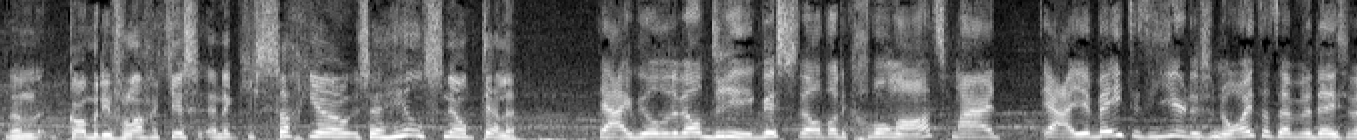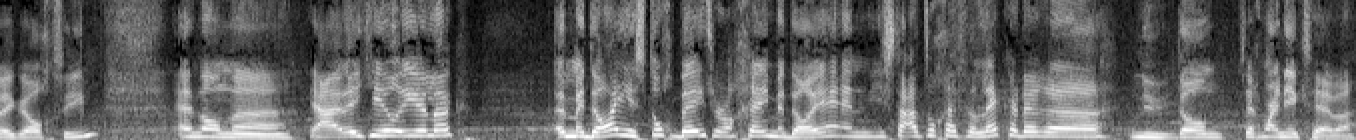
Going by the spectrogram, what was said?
Dan komen die vlaggetjes en ik zag jou ze heel snel tellen. Ja, ik wilde er wel drie. Ik wist wel dat ik gewonnen had. Maar ja, je weet het hier dus nooit. Dat hebben we deze week wel gezien. En dan, uh, ja, weet je, heel eerlijk... Een medaille is toch beter dan geen medaille. En je staat toch even lekkerder uh, nu dan zeg maar niks hebben.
